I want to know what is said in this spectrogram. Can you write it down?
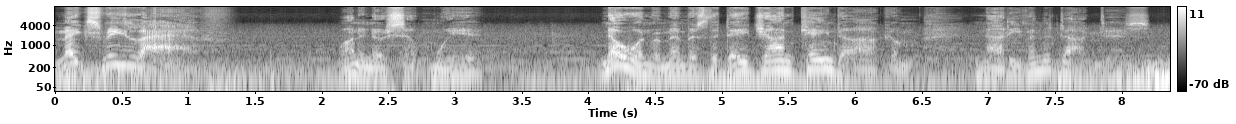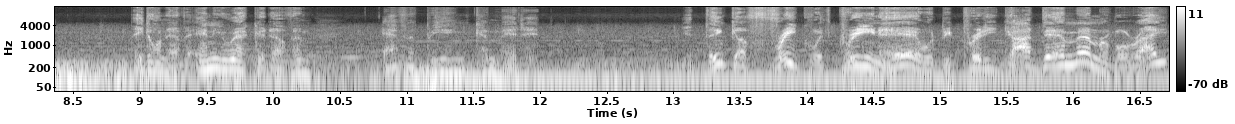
Makes me laugh. Want to know something weird? No one remembers the day John came to Arkham. Not even the doctors. They don't have any record of him ever being committed. You'd think a freak with green hair would be pretty goddamn memorable, right?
